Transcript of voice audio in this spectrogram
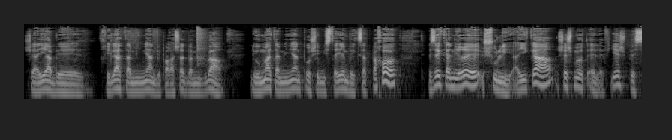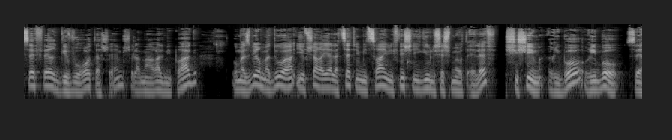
שהיה בתחילת המניין בפרשת במדבר, לעומת המניין פה שמסתיים בקצת פחות, זה כנראה שולי. העיקר 600 אלף. יש בספר גבורות השם של המהר"ל מפראג, הוא מסביר מדוע אי אפשר היה לצאת ממצרים לפני שהגיעו ל-600 אלף. 60 ריבו, ריבו זה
